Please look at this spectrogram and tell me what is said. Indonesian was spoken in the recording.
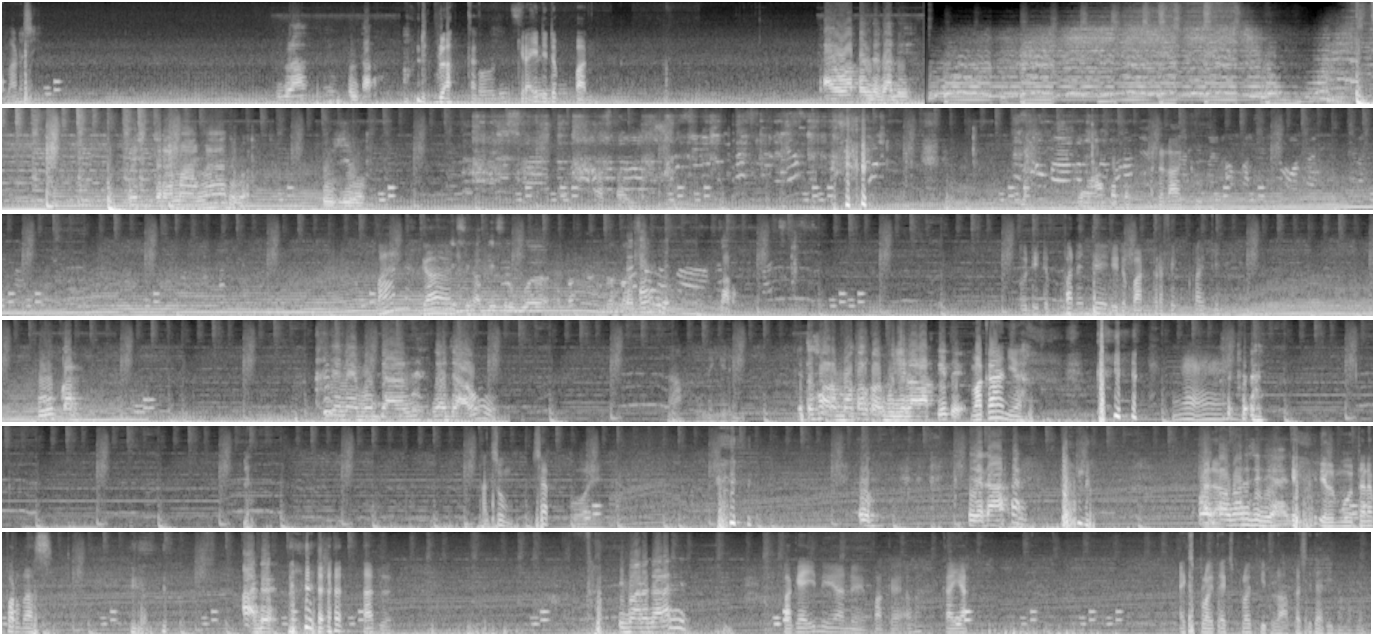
Mana sih? Di belakang, bentar. Oh, di belakang. Kirain di depan. Lewat yang tadi. Mister mana tuh, Pak? Tuh? Ada lagu. Mana Ini guys? si Habib suruh gua apa nonton. Bentar. Oh di depan ente, di depan traffic light ini. Bukan. Ini nebel jalan nggak jauh. Nah, ini gini. Itu suara motor kayak bunyi lalat gitu ya? Makanya. Langsung set boy. Punya kapan? Kau Ada. tahu di sini aja? Ilmu teleportasi Ada. ada. Gimana caranya? Pakai ini aneh, pakai apa? Kayak exploit exploit gitu lah. Apa sih tadi namanya?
